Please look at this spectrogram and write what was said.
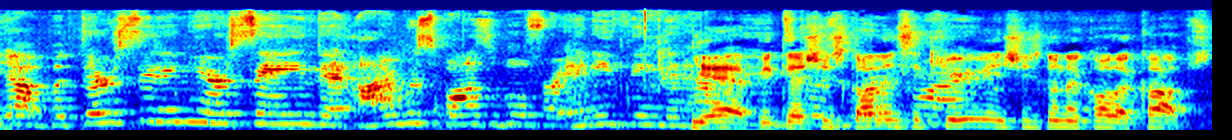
Yeah, but they're sitting here saying that I'm responsible for anything that happens. Yeah, because she's calling we're trying- security and she's gonna call the cops.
